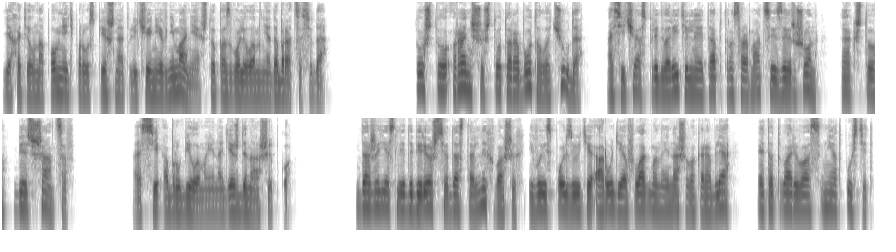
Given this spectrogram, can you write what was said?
Я хотел напомнить про успешное отвлечение внимания, что позволило мне добраться сюда. То, что раньше что-то работало, чудо, а сейчас предварительный этап трансформации завершен, так что без шансов. Асси обрубила мои надежды на ошибку. Даже если доберешься до остальных ваших, и вы используете орудия флагмана и нашего корабля, эта тварь вас не отпустит.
